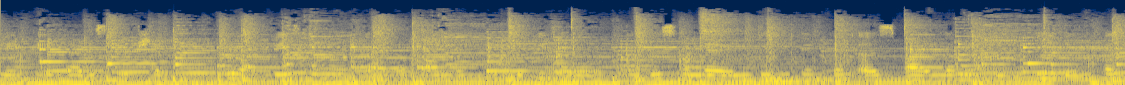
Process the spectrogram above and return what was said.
Link in the description. If you are facing any kind of problem in booking a room for this hotel, then you can tell us by commenting. We will help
